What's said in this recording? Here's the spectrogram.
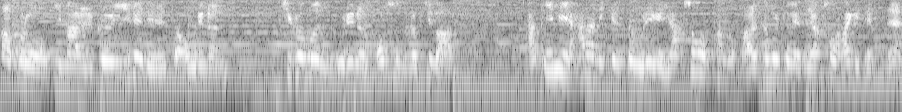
앞으로 임할 그 일에 대해서 우리는 지금은 우리는 볼 수는 없지만 이미 하나님께서 우리에게 약속을 하고 말씀을 통해서 약속을 하기 때문에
